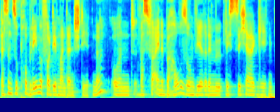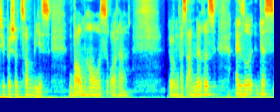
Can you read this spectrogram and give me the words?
das sind so Probleme, vor denen man dann steht. Ne? Und was für eine Behausung wäre denn möglichst sicher gegen typische Zombies? Ein Baumhaus oder irgendwas anderes. Also das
